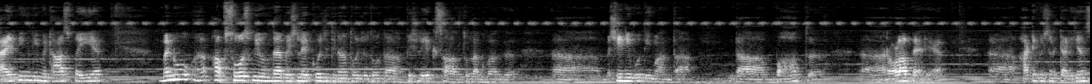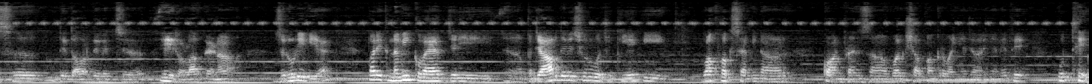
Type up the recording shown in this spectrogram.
ਟਾਈਪਿੰਗ ਦੀ ਮਿਠਾਸ ਪਈ ਹੈ। ਮੈਨੂੰ ਅਫਸੋਸ ਵੀ ਹੁੰਦਾ ਪਿਛਲੇ ਕੁਝ ਦਿਨਾਂ ਤੋਂ, ਜਦੋਂ ਦਾ ਪਿਛਲੇ 1 ਸਾਲ ਤੋਂ ਲਗਭਗ ਮਸ਼ੀਨੀ ਬੁੱਧੀਮਾਨਤਾ ਦਾ ਬਹੁਤ ਰੌਲਾ ਪੈ ਰਿਹਾ। ਆਰਟੀਫੀਸ਼ੀਅਲ ਇੰਟੈਲੀਜੈਂਸ ਦੇ ਦੌਰ ਦੇ ਵਿੱਚ ਇਹ ਰੌਲਾ ਪੈਣਾ ਜ਼ਰੂਰੀ ਵੀ ਹੈ। ਪਰ ਇੱਕ ਨਵੀਂ ਕਵਾਇਦ ਜਿਹੜੀ ਪੰਜਾਬ ਦੇ ਵਿੱਚ ਸ਼ੁਰੂ ਹੋ ਚੁੱਕੀ ਹੈ ਕਿ ਵੱਖ-ਵੱਖ ਸੈਮੀਨਾਰ ਕਾਨਫਰੰਸਾਂ ਵਰਕਸ਼ਾਪਾਂ ਕਰਵਾਈਆਂ ਜਾ ਰਹੀਆਂ ਨੇ ਤੇ ਉੱਥੇ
